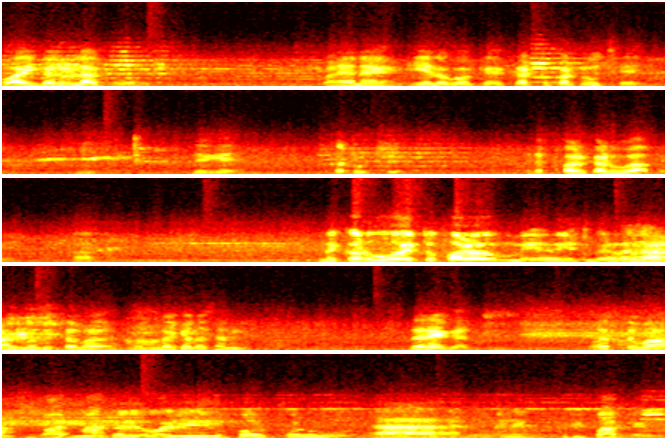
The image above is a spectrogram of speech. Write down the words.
હોય ગરું લાગતું હોય. પણ એને એ લોકો કે કટું કટું છે. શું કે? કટું છે. એટલે ફળ કડવું આપે. હા. અને કડવું હોય તો ફળ બધું તમે લખેલું છે ને? દરેક વસ્તુમાં બાદમાં ગયો હોય એનું ફળ કરવું હા. અને વિપાક એનો.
